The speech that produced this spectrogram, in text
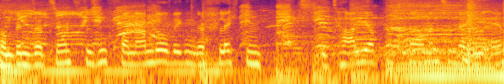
Kompensationsversuch von Nando wegen der schlechten Italia-Performance in der EM.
